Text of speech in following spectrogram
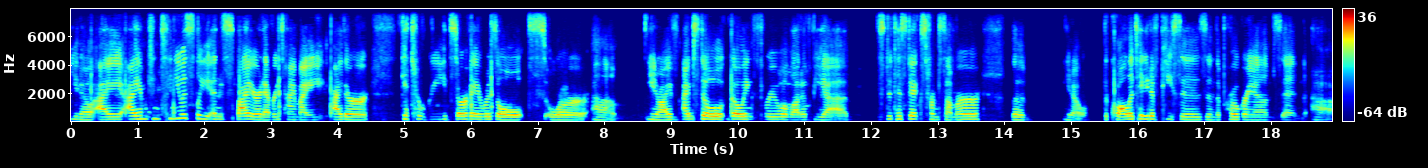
you know, I, I am continuously inspired every time I either get to read survey results or, um, you know, I've, I'm still going through a lot of the uh, statistics from summer, the, you know, the qualitative pieces and the programs and, um,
